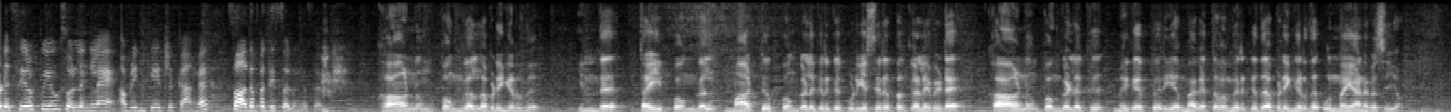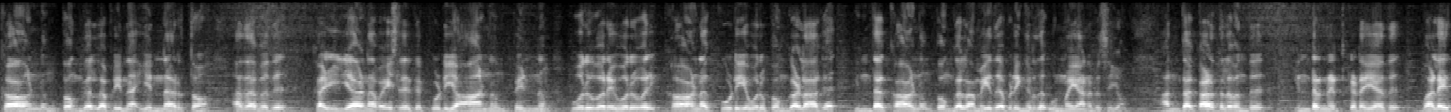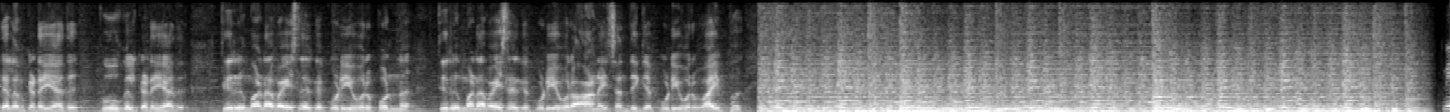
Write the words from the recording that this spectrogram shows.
பொங்கலோட சிறப்பையும் சொல்லுங்களேன் அப்படின்னு கேட்டிருக்காங்க. ஸோ அதை பற்றி சொல்லுங்கள் சார் காணும் பொங்கல் அப்படிங்கிறது இந்த தை பொங்கல் மாட்டு பொங்கலுக்கு இருக்கக்கூடிய சிறப்புகளை விட காணும் பொங்கலுக்கு மிகப்பெரிய மகத்துவம் இருக்குது அப்படிங்கிறது உண்மையான விஷயம். காணும் பொங்கல் அப்படின்னா என்ன அர்த்தம்? அதாவது கல்யாண வயசில் இருக்கக்கூடிய ஆணும் பெண்ணும் ஒருவரை ஒருவரை காணக்கூடிய ஒரு பொங்கலாக இந்த காணும் பொங்கல் அமையுது அப்படிங்கிறது உண்மையான விஷயம். அந்த காலத்தில் வந்து இன்டர்நெட் கிடையாது வலைதளம் கிடையாது கூகுள் கிடையாது. திருமண வயசில் இருக்கக்கூடிய ஒரு பொண்ணு திருமண வயசில் இருக்கக்கூடிய ஒரு ஆணை சந்திக்கக்கூடிய ஒரு வாய்ப்பு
